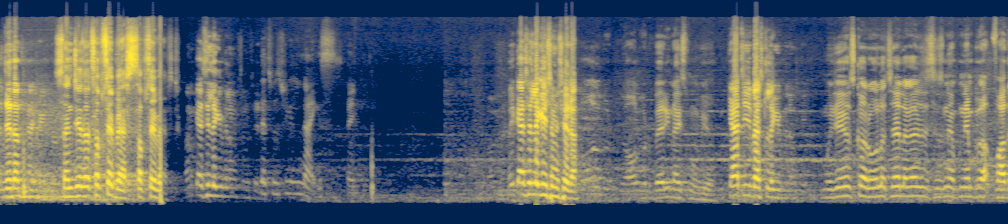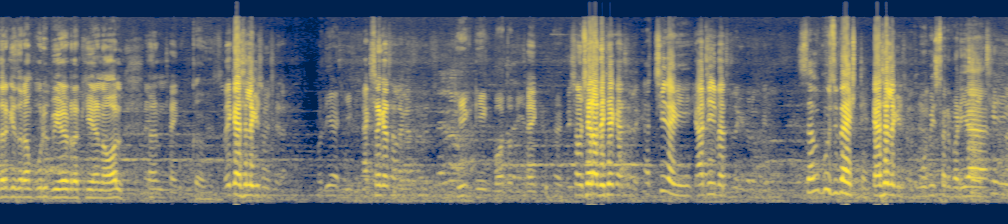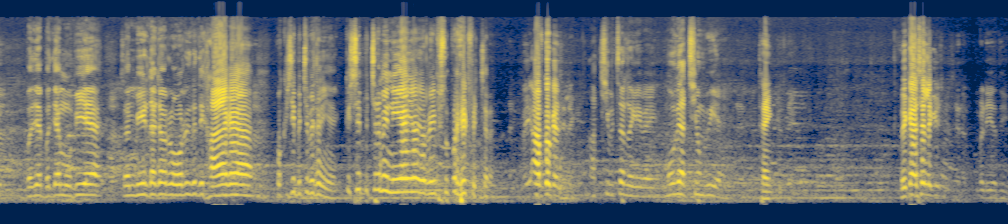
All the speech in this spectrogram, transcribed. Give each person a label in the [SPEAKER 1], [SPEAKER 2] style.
[SPEAKER 1] संजय दत्त
[SPEAKER 2] संजय दत्त सबसे बेस्ट सबसे बेस्ट
[SPEAKER 1] कैसी लगी फ़िल्म
[SPEAKER 3] nice.
[SPEAKER 1] भाई कैसे लगी शमशेरा?
[SPEAKER 4] वेरी नाइस मूवी है।
[SPEAKER 1] क्या चीज़ बेस्ट लगी फ़िल्म
[SPEAKER 4] मुझे उसका रोल अच्छा लगा जिसने अपने फादर की तरह पूरी बियर्ड रखी है एंड ऑल
[SPEAKER 1] भाई कैसे लगी शमशेरा?
[SPEAKER 5] बढ़िया ठीक।
[SPEAKER 1] एक्शन कैसा लगा?
[SPEAKER 5] ठीक ठीक बहुत
[SPEAKER 1] बढ़िया। शमशेरा देखिए कैसे लगी?
[SPEAKER 6] अच्छी लगी।
[SPEAKER 1] क्या चीज़ बेस्ट लगी
[SPEAKER 6] सब कुछ बेस्ट है।
[SPEAKER 1] कैसे लगी
[SPEAKER 6] मूवी सर बढ़िया है। बढ़िया बढ़िया मूवी है। रणबीर का जो रोल दिखाया गया है वो किसी पिक्चर में नहीं है। किसी पिक्चर में नहीं है जो सुपर हिट पिक्चर है।
[SPEAKER 1] भाई आपको कैसी लगी?
[SPEAKER 6] अच्छी पिक्चर लगी भाई। मूवी अच्छी मूवी है।
[SPEAKER 1] थैंक यू भाई कैसे लगी
[SPEAKER 4] बढ़िया थी।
